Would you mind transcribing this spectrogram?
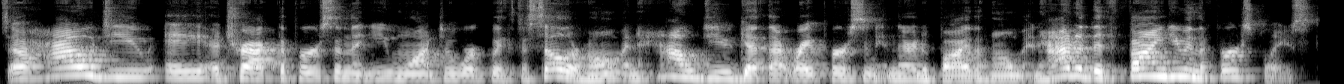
So how do you a attract the person that you want to work with to sell their home and how do you get that right person in there to buy the home and how did they find you in the first place?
